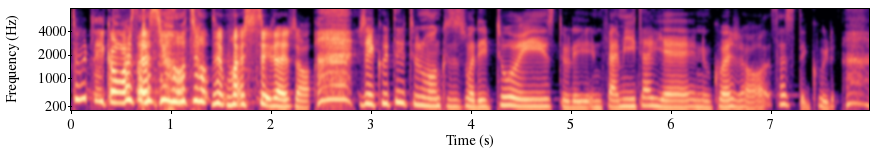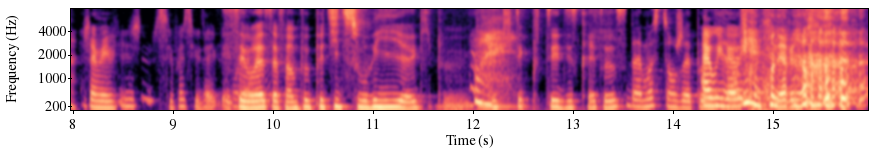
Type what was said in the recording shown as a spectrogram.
toutes les conversations autour de moi, j'étais là, genre, j'écoutais tout le monde, que ce soit des touristes ou une famille italienne ou quoi, genre, ça c'était cool. Jamais vu, je sais pas si vous avez fait C'est vrai, ça fait un peu petite souris euh, qui peut, t'écouter discretos. Bah, moi c'était en japonais, ah oui, bah oui. je comprenais rien.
